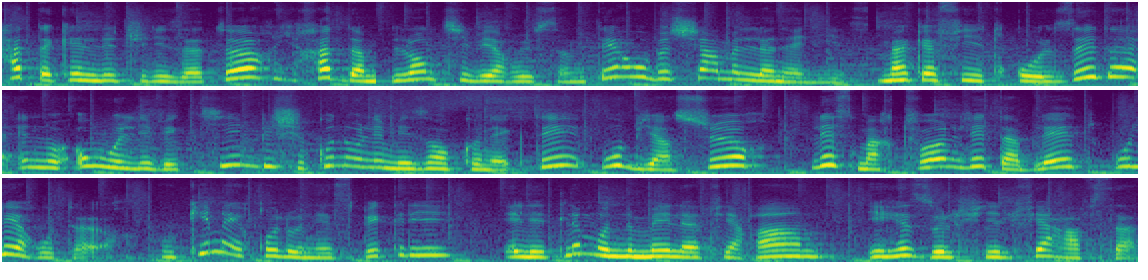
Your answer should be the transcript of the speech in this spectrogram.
حتى كان لوتيليزاتور يخدم لونتيفيروس نتاعو باش يعمل لاناليز ماكافي تقول زاده إنه أول لي فيكتيم باش يكونوا لي ميزون كونيكتي وبيان سور لي سمارتفون لي تابلت ولي روتور وكما يقولوا ناس بكري اللي تلموا النميلة في عام يهزوا الفيل في عفسة.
